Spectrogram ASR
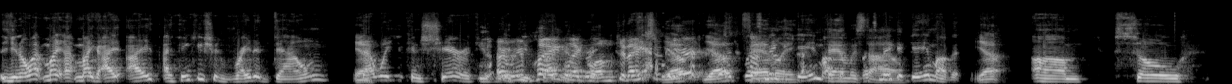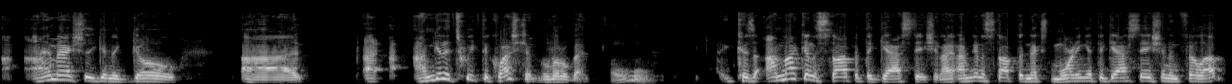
You know what, Mike? Mike, I, I, I think you should write it down. Yeah. That way you can share if you. Are if we playing like right. love connection yeah. here? Yeah, let's, family, let's family style. Let's make a game of it. Yeah. Um. So I'm actually going to go. Uh, I, I'm going to tweak the question a little bit. Oh because I'm not going to stop at the gas station. I, am going to stop the next morning at the gas station and fill up.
